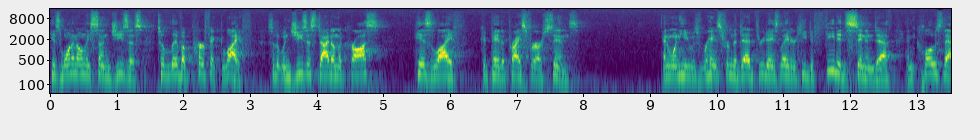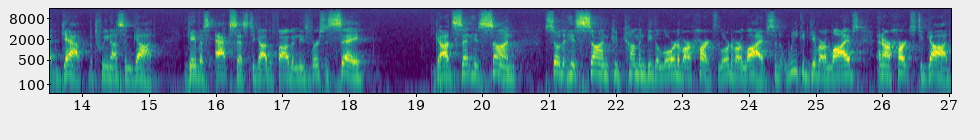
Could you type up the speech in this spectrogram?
his one and only son, Jesus, to live a perfect life so that when Jesus died on the cross, his life could pay the price for our sins. And when he was raised from the dead three days later, he defeated sin and death and closed that gap between us and God, gave us access to God the Father. And these verses say God sent his Son so that his Son could come and be the Lord of our hearts, Lord of our lives, so that we could give our lives and our hearts to God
